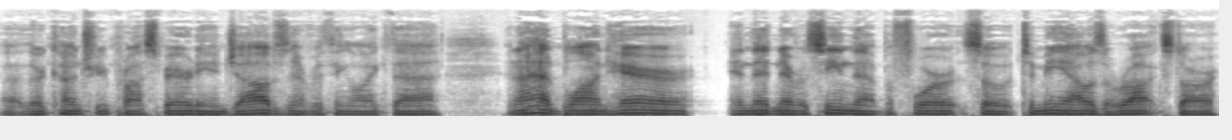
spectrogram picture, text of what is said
uh, their country prosperity and jobs and everything like that. And I had blonde hair, and they'd never seen that before. So to me, I was a rock star.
